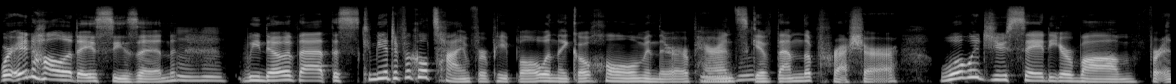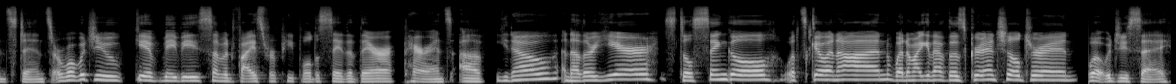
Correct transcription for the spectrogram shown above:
We're in holiday season. Mhm. We know that this can be a difficult time for people when they go home and their parents Mhm. give them the pressure. What would you say to your mom, for instance, or what would you give maybe some advice for people to say to their parents of, you know, another year, still single, what's going on? When am I going to have those grandchildren? What would you say?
